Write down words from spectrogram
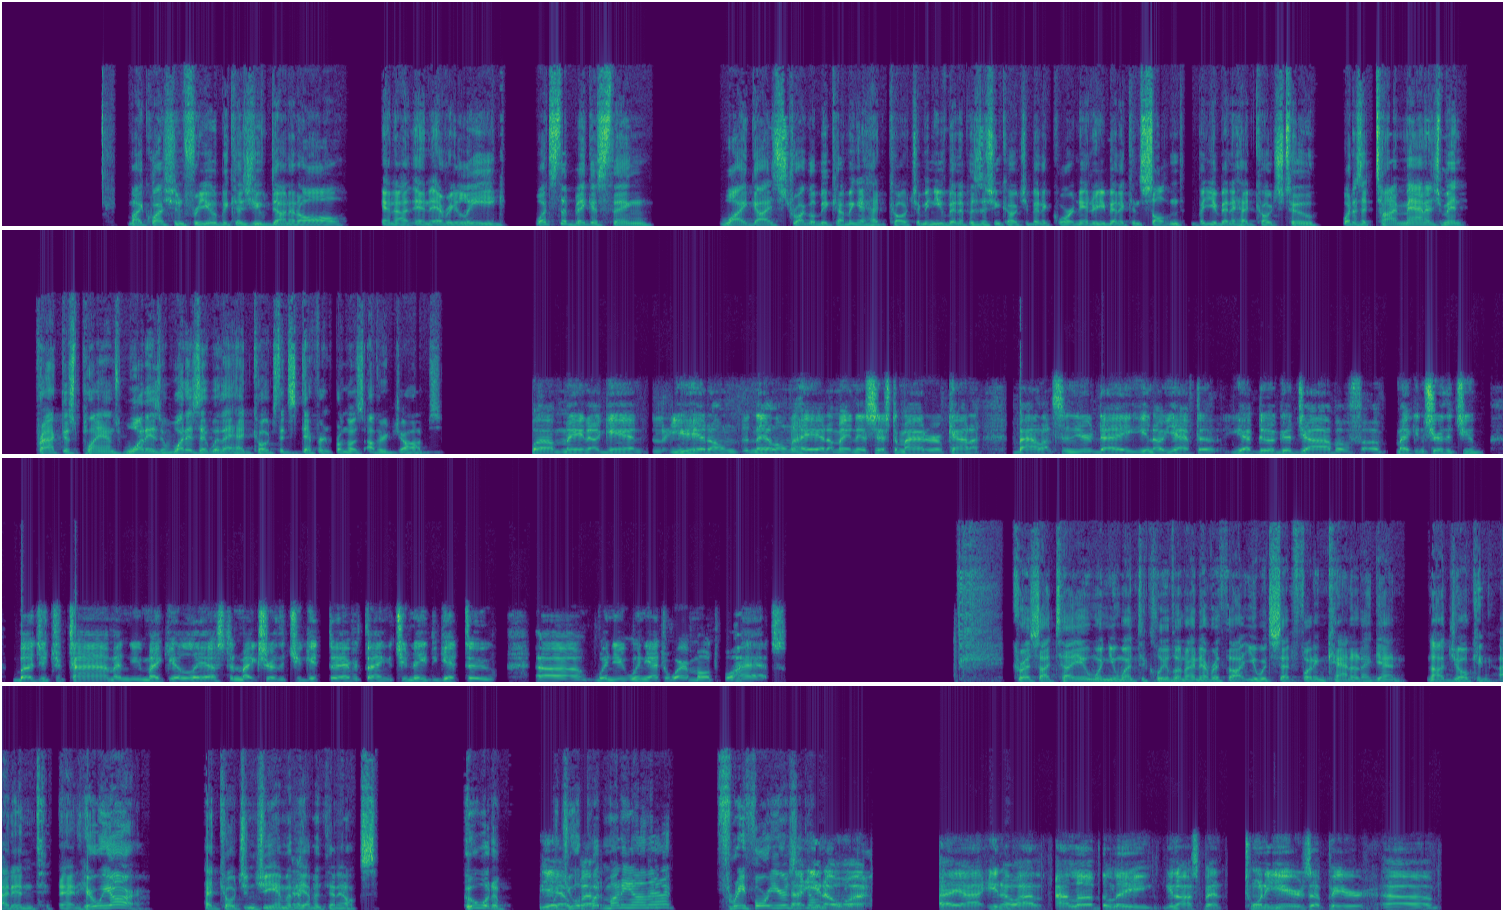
My question for you, because you've done it all in uh, in every league, what's the biggest thing? Why guys struggle becoming a head coach? I mean, you've been a position coach, you've been a coordinator, you've been a consultant, but you've been a head coach too. What is it? Time management, practice plans. What is it? What is it with a head coach that's different from those other jobs? Well, I mean, again, you hit on the nail on the head. I mean, it's just a matter of kind of balancing your day. You know, you have to you have to do a good job of, of making sure that you budget your time and you make your list and make sure that you get to everything that you need to get to uh, when you when you have to wear multiple hats. Chris, I tell you, when you went to Cleveland, I never thought you would set foot in Canada again. Not joking, I didn't. And here we are, head coach and GM of the Edmonton Elks. Who would have yeah, Would you well, have put money on that three, four years ago? You know what? Hey, I you know I I love the league. You know I spent 20 years up here. Uh,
